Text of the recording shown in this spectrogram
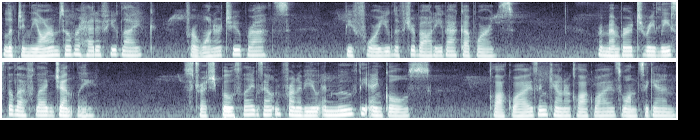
Lifting the arms overhead if you'd like for one or two breaths before you lift your body back upwards. Remember to release the left leg gently. Stretch both legs out in front of you and move the ankles clockwise and counterclockwise once again.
